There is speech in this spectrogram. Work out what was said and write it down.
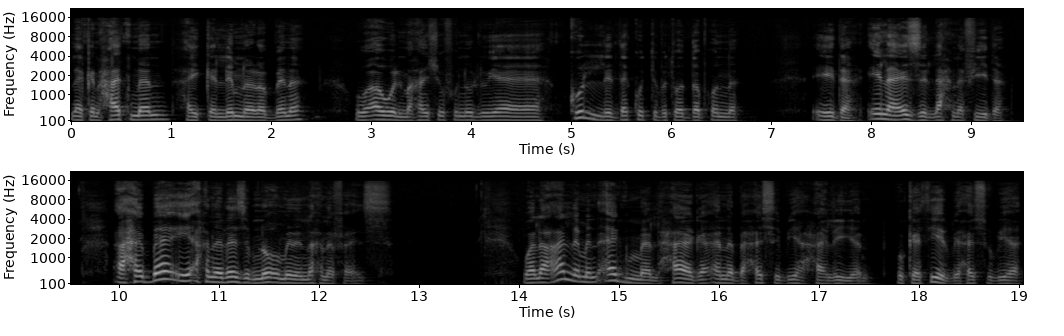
لكن حتما هيكلمنا ربنا وأول ما هنشوفه نقول له ياه كل ده كنت بتوضبه لنا إيه ده؟ إيه العز اللي إحنا فيه ده؟ أحبائي إحنا لازم نؤمن إن إحنا في عز ولعل من أجمل حاجة أنا بحس بيها حاليا وكثير بيحسوا بيها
